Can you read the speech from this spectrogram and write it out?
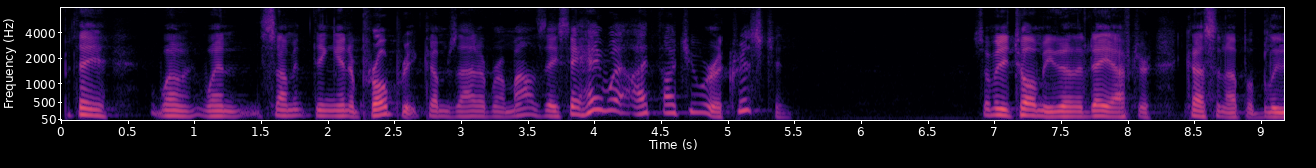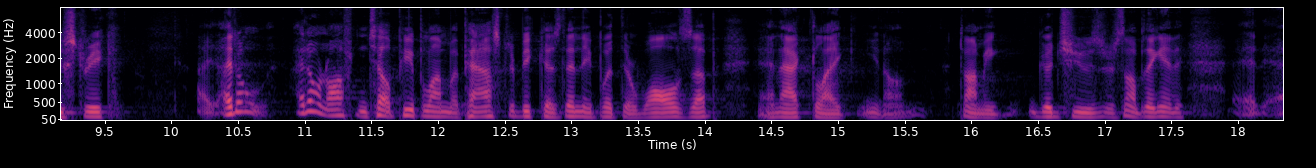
but they, when, when something inappropriate comes out of our mouths, they say, Hey, well, I thought you were a Christian. Somebody told me the other day after cussing up a blue streak, I, I, don't, I don't often tell people I'm a pastor because then they put their walls up and act like, you know, Tommy Goodshoes or something. And, and, uh,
